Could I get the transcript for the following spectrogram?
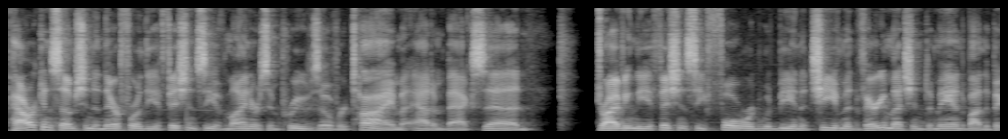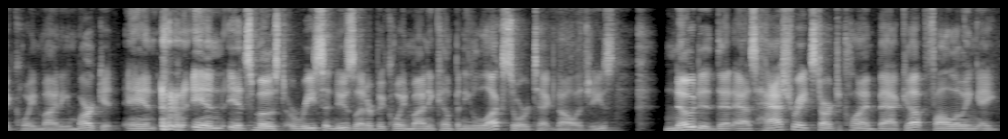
power consumption and therefore the efficiency of miners improves over time, Adam Back said driving the efficiency forward would be an achievement very much in demand by the Bitcoin mining market. And in its most recent newsletter, Bitcoin mining company Luxor Technologies noted that as hash rates start to climb back up following a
